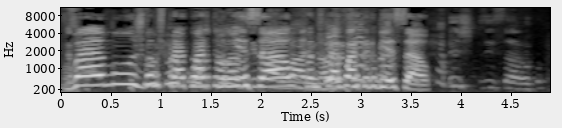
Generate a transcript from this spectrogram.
Vamos, vamos para a quarta nomeação. Vamos para a quarta nomeação.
